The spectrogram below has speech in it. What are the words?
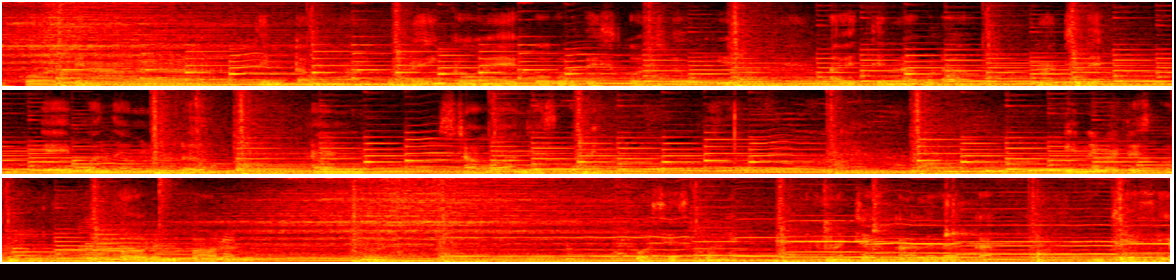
ఎక్కువ తిన తింటాము అనుకుంటే ఇంకో ఎక్కువ కూడా తీసుకోవచ్చు. అవి తిన్నా కూడా మంచిదే. ఏ ఇబ్బంది ఏమి ఉండదు. అండ్ స్టవ్ ఆన్ చేసుకొని గిన్నె పెట్టేసుకొని ఒక రెండు పావులు పోసేసుకొని మంచిగా కాలేదాకా ఉంచేసి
